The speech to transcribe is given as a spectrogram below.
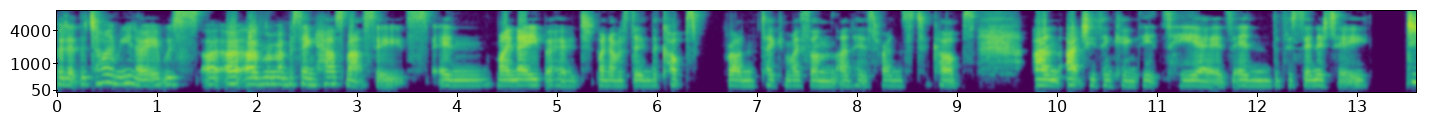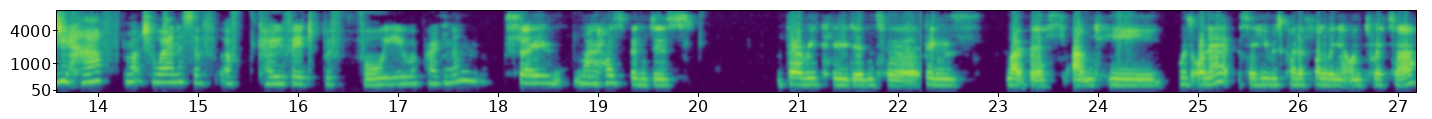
but at the time you know it was i, I remember seeing hazmat suits in my neighborhood when i was doing the cubs run taking my son and his friends to cubs and actually thinking it's here it's in the vicinity did you have much awareness of, of COVID before you were pregnant? So, my husband is very clued into things like this, and he was on it. So, he was kind of following it on Twitter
